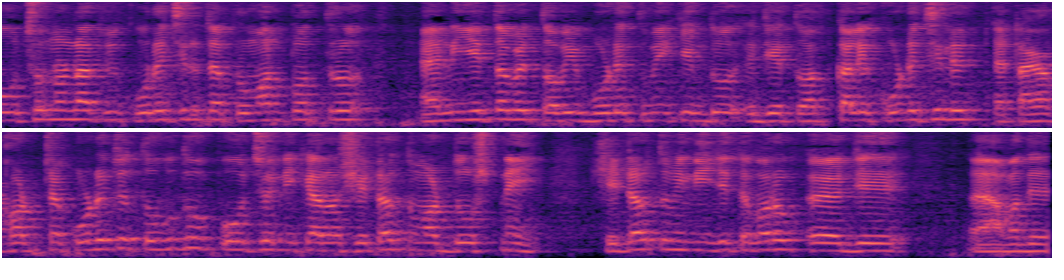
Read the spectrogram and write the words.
পৌঁছানো না, তুমি করেছিলে তার প্রমাণপত্র নিয়ে যেতে হবে। তবে বোর্ডে তুমি কিন্তু যে তৎকালে করেছিলে টাকা খরচা করেছ তবু তো পৌঁছনি কেন, সেটাও তোমার দোষ নেই। সেটাও তুমি নিয়ে যেতে পারো যে আমাদের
